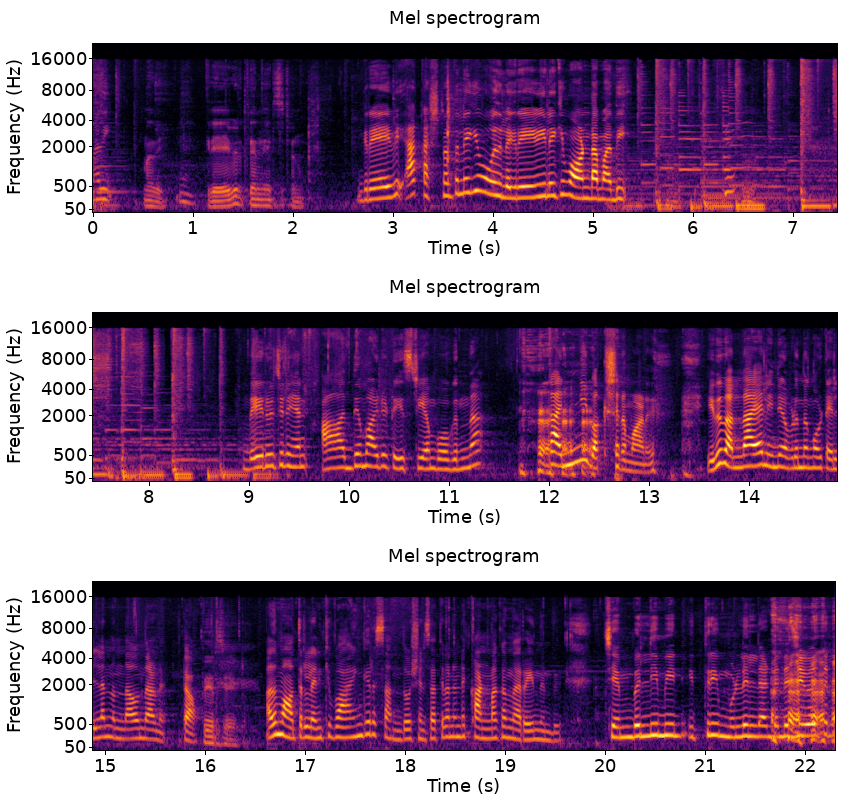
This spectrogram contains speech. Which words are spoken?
മതി. മതി. ഗ്രേവി എടുത്ത് തന്നെ വെച്ചിട്ടാണ് ഗ്രേവി ആ കഷ്ണത്തിലേക്ക് പോകുന്നില്ല ഗ്രേവിയിലേക്ക് പോകണ്ട മതി. ദേ രുചിയിൽ ഞാൻ ആദ്യമായിട്ട് ടേസ്റ്റ് ചെയ്യാൻ പോകുന്ന കഞ്ഞി ഭക്ഷണമാണ്. ഇത് നന്നായാൽ ഇനി അവിടെ നിന്ന് അങ്ങോട്ട് എല്ലാം നന്നാവുന്നതാണ് കേട്ടോ തീർച്ചയായിട്ടും. അത് മാത്രമല്ല എനിക്ക് ഭയങ്കര സന്തോഷം. സത്യം പറഞ്ഞാൽ എന്റെ കണ്ണൊക്കെ നിറയുന്നുണ്ട്. ചെമ്പല്ലി മീൻ ഇത്രയും മുള്ളില്ലാണ്ട് എന്റെ ജീവിതത്തിൽ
